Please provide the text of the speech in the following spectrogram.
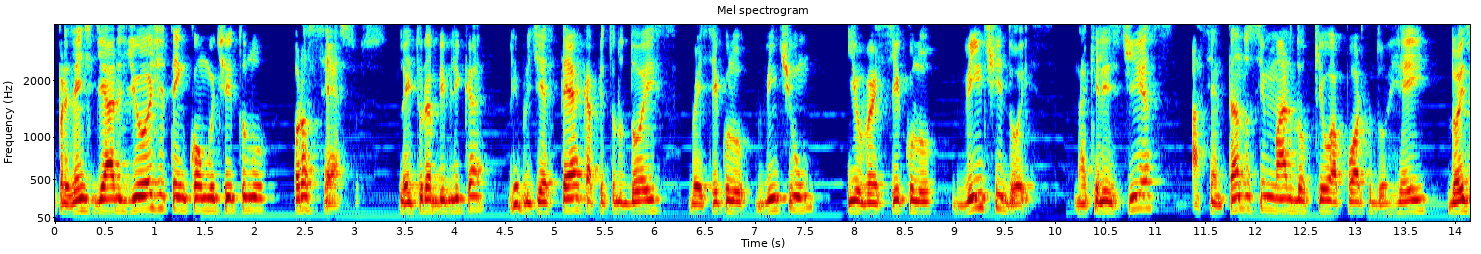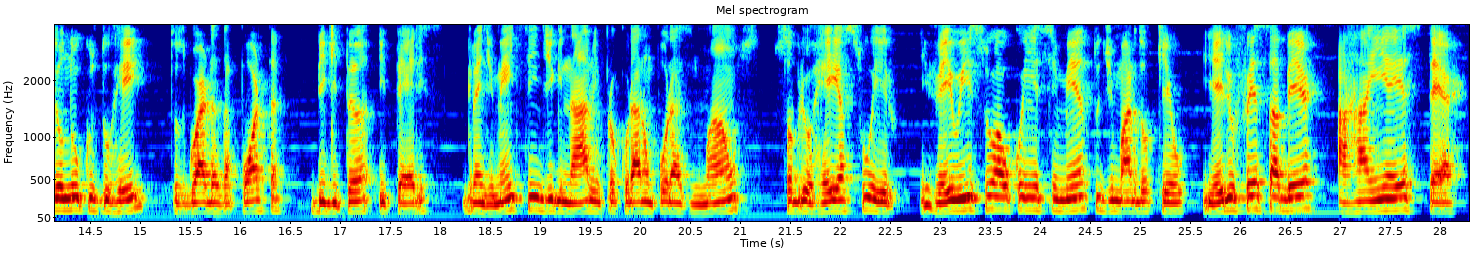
O presente diário de hoje tem como título Processos. Leitura bíblica, livro de Esther, capítulo 2, versículo 21 e o versículo 22. Naqueles dias, assentando-se Mardoqueu à porta do rei, dois eunucos do rei, dos guardas da porta, Bigtã e Teres, grandemente se indignaram e procuraram pôr as mãos sobre o rei Assuero. E veio isso ao conhecimento de Mardoqueu, e ele o fez saber à rainha Esther,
